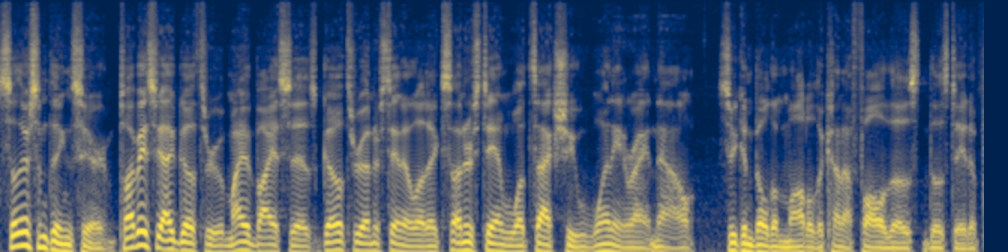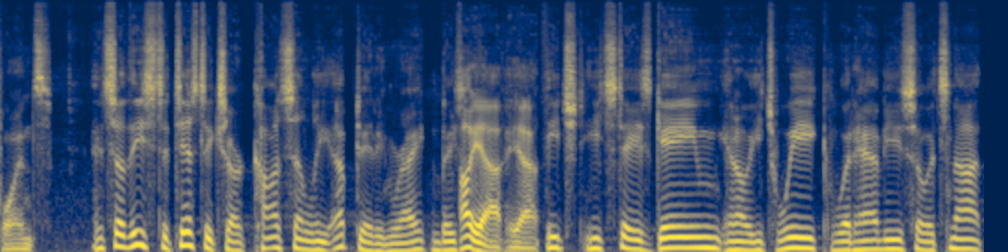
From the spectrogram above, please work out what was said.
So there's some things here. So I basically I go through. My advice is go through, understand analytics, understand what's actually winning right now, so you can build a model to kind of follow those those data points. And so these statistics are constantly updating, right? Based Oh yeah, yeah, each each day's game, you know, each week, what have you. So it's not.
